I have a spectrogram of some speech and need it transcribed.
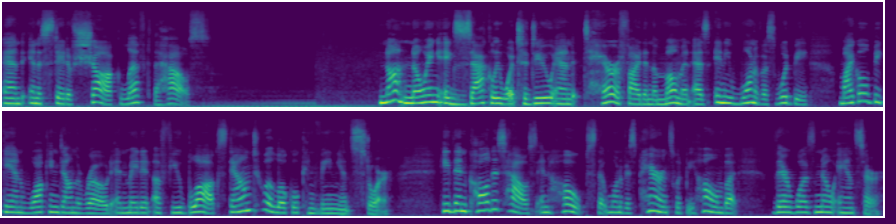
and in a state of shock left the house. Not knowing exactly what to do and terrified in the moment, as any one of us would be, Michael began walking down the road and made it a few blocks down to a local convenience store. He then called his house in hopes that one of his parents would be home, but there was no answer.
